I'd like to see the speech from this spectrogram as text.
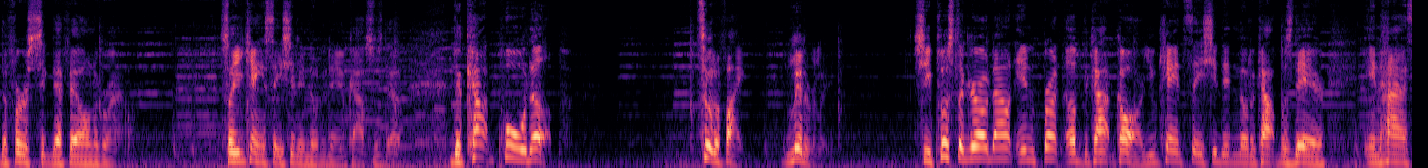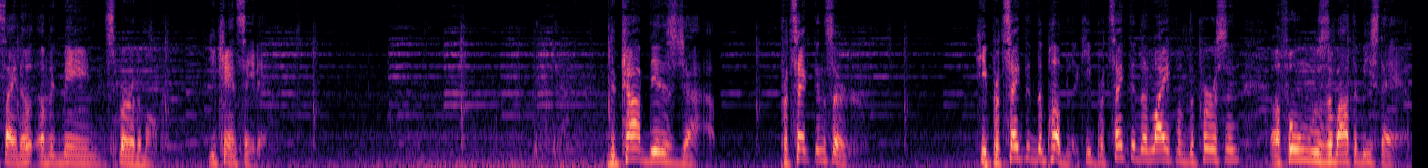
the first chick that fell on the ground. So you can't say she didn't know the damn cops was there. The cop pulled up to the fight, literally. She pushed the girl down in front of the cop car. You can't say she didn't know the cop was there in hindsight of, of it being spur of the moment. You can't say that. The cop did his job protect and serve. He protected the public. He protected the life of the person of whom was about to be stabbed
